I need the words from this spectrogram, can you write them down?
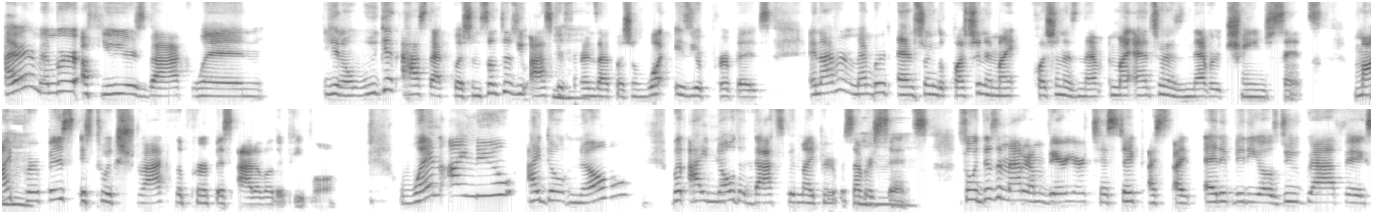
I remember a few years back when, you know, we get asked that question. Sometimes you ask your mm-hmm. friends that question, what is your purpose? And I remembered answering the question, and my question has never, my answer has never changed since. My mm-hmm. purpose is to extract the purpose out of other people. When I knew, I don't know, but I know that that's been my purpose ever mm-hmm. since. So it doesn't matter. I'm very artistic. I, I edit videos, do graphics,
